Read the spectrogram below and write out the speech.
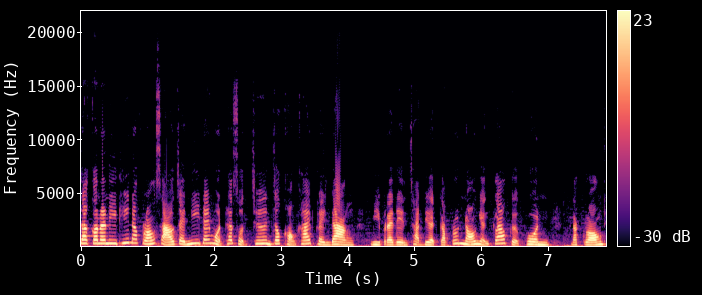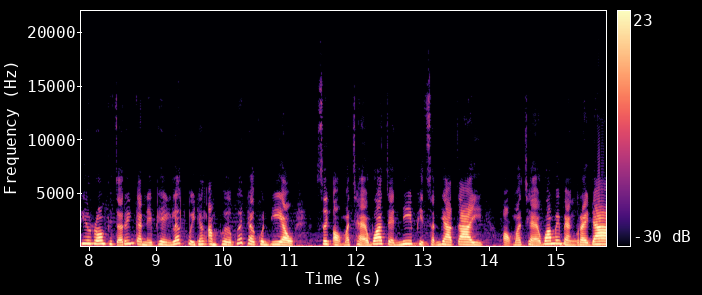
จากกรณีที่นักร้องสาวเจนนี่ได้หมดถ้าสดชื่นเจ้าของค่ายเพลงดัง มีประเด็นฉัดเดือดกับรุ่นน้องอย่างกล้าวเกิดพล นักร้องที่ร่วมฟิจอริงกันในเพลงเลิกคุยทั้งอำเภอเพื่อเธอคนเดียว ซึ่งออกมาแฉว่าเจนนี่ผิดสัญญาใจ ออกมาแฉว่าไม่แบ่งรายได้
